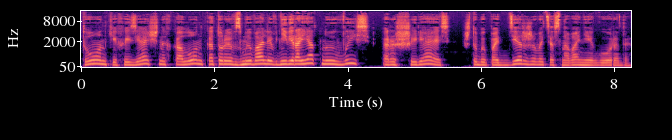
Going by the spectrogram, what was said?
Тонких, изящных колонн, которые взмывали в невероятную высь, расширяясь, чтобы поддерживать основание города,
